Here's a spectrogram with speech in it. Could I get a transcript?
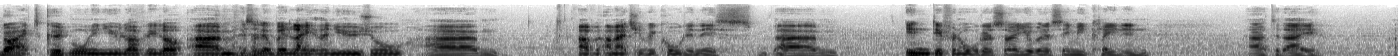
Right, good morning, you lovely lot. Um, it's a little bit later than usual. Um, I'm, actually recording this um, in different order, so you're going to see me cleaning uh, today. Uh,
